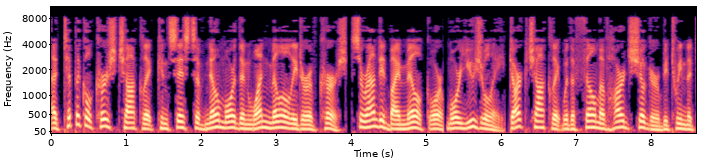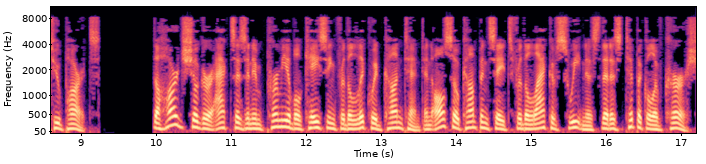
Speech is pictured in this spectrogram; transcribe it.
A typical Kirsch chocolate consists of no more than 1 milliliter of Kirsch, surrounded by milk or more usually dark chocolate with a film of hard sugar between the two parts. The hard sugar acts as an impermeable casing for the liquid content and also compensates for the lack of sweetness that is typical of Kirsch.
